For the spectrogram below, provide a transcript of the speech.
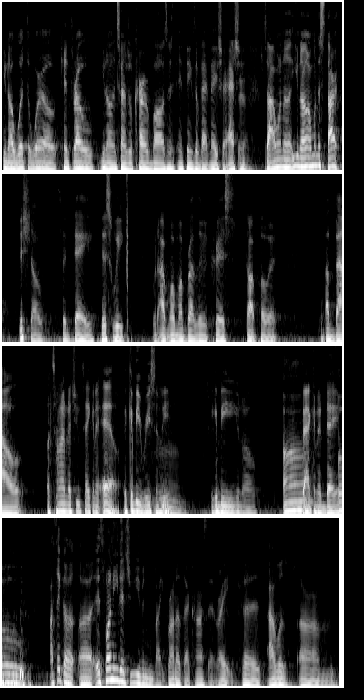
you know, what the world can throw, you know, in terms of curveballs and, and things of that nature at you. So I want to, you know, I want to start this show today, this week, with, with my brother Chris, thought poet, about a time that you've taken an L. It could be recently. Mm. It could be, you know, um, back in the day. So I think uh, uh, it's funny that you even like brought up that concept, right? Because I was um,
